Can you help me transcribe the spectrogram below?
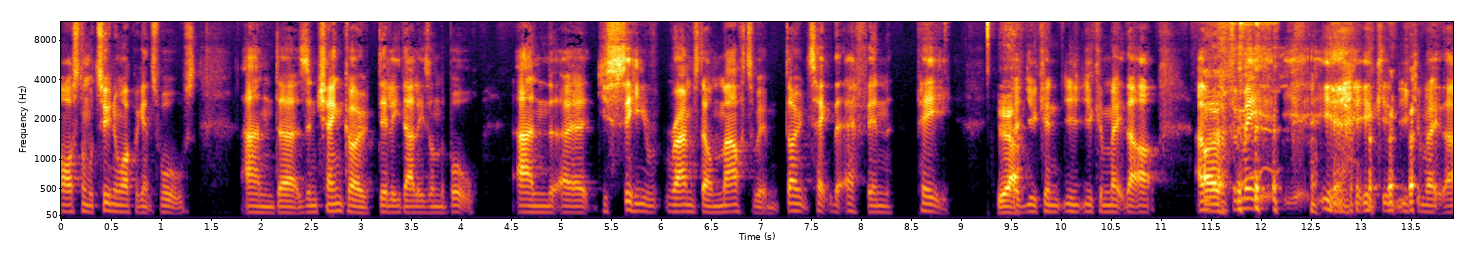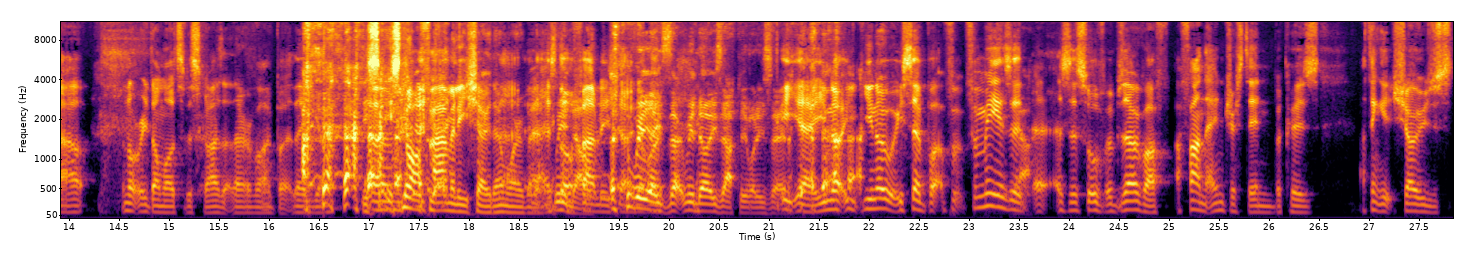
Arsenal were 2 0 up against Wolves and uh, Zinchenko dilly dallies on the ball, and uh, you see Ramsdale mouth to him, "Don't take the f in p." Yeah, and you can you, you can make that up. And uh, for me, yeah, you can you can make that out. I'm not really done well to disguise that there, have I? But there you go. it's, it's, not a family show. Don't worry about it. It's we not know. a family show. we, exa- we know exactly what he said. yeah, you know you know what he said. But for, for me, as a yeah. as a sort of observer, I, I found that interesting because I think it shows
